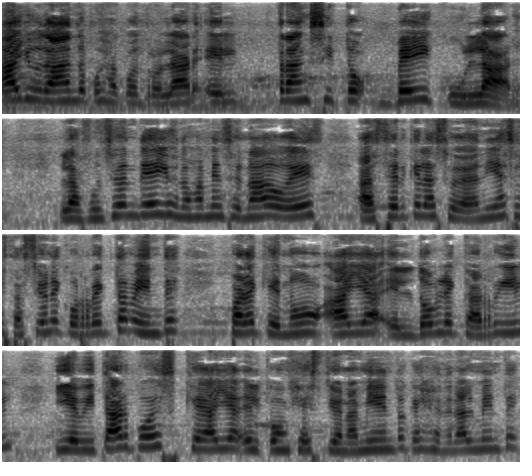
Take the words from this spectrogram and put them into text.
ayudando pues a controlar el tránsito vehicular. La función de ellos, nos ha mencionado, es hacer que la ciudadanía se estacione correctamente para que no haya el doble carril y evitar pues que haya el congestionamiento que generalmente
